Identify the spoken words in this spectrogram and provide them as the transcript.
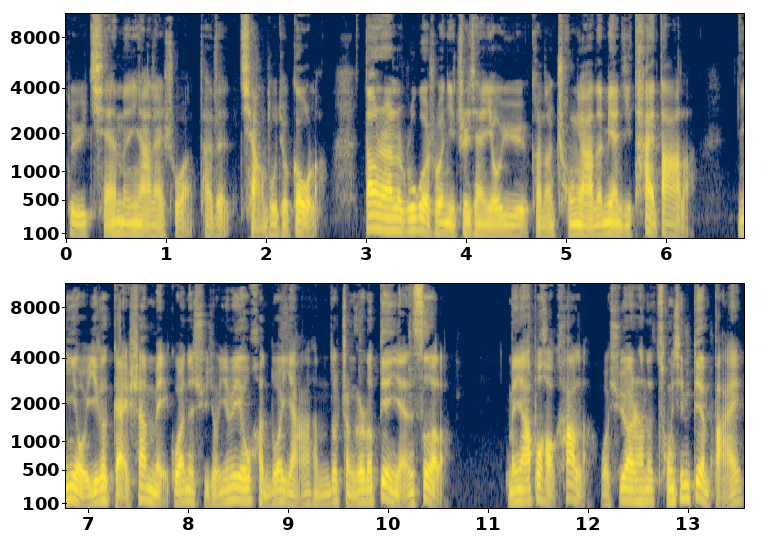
对于前门牙来说，它的强度就够了。当然了，如果说你之前由于可能虫牙的面积太大了，你有一个改善美观的需求，因为有很多牙可能都整个都变颜色了，门牙不好看了，我需要让它重新变白。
